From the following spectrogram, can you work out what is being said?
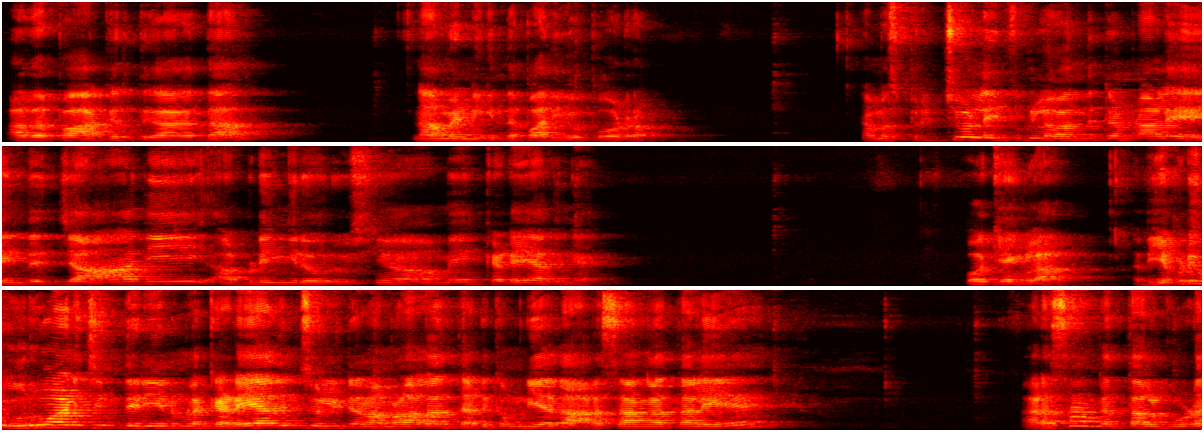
அதை பார்க்கறதுக்காக தான் நாம் இன்னைக்கு இந்த பதிவை போடுறோம். நம்ம ஸ்பிரிச்சுவல் லைஃபுக்குள்ளே வந்துட்டோம்னாலே இந்த ஜாதி அப்படிங்கிற ஒரு விஷயமே கிடையாதுங்க. ஓகேங்களா? அது எப்படி உருவானுச்சுன்னு தெரியணும்ல கிடையாதுன்னு சொல்லிட்டு நம்மளால் அதை தடுக்க முடியாது அரசாங்கத்தாலேயே அரசாங்கத்தால் கூட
